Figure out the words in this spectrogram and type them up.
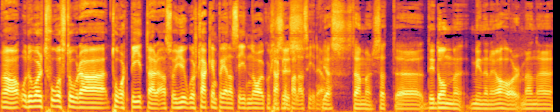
Ja, och då var det två stora tårtbitar, alltså Djurgårdsklacken på ena sidan och AIK-klacken på andra sidan. Ja. Yes, stämmer. Så att uh, det är de minnena jag har, men uh,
